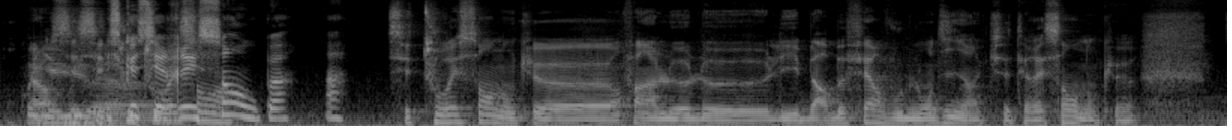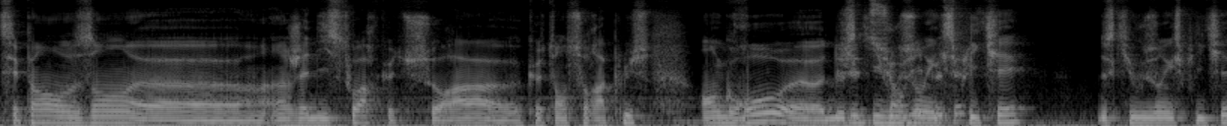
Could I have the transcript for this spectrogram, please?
Pourquoi Alors, il y a c'est- eu... c'est euh, Est-ce que c'est récent, récent ou pas? Ah, C'est tout récent, donc euh, enfin le, le- les barbefers vous l'ont dit hein, que c'était récent, donc euh, c'est pas en faisant euh, un jet d'histoire que tu sauras euh, que t'en sauras plus. En gros, euh, de ce de qu'ils vous survie, ont peut-être expliqué, de ce qu'ils vous ont expliqué,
